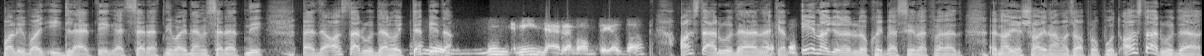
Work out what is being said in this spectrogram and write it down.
pali vagy, így lehet téged szeretni, vagy nem szeretni, de azt áruld el, hogy te például... Mindenre van példa. Azt áruld el nekem, én nagyon örülök, hogy beszélek veled, nagyon sajnálom az apropót. Azt áruld el,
